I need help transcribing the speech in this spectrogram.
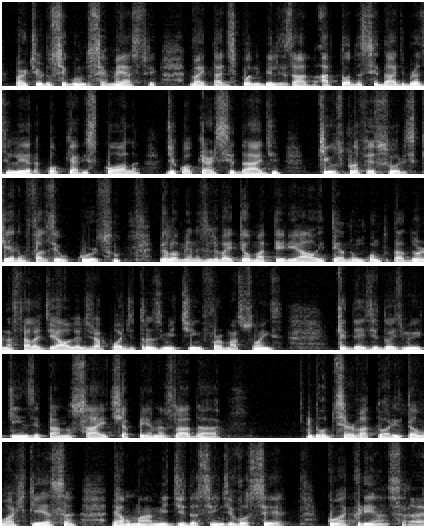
a partir do segundo semestre, vai estar disponibilizado a toda cidade brasileira, qualquer escola de qualquer cidade que os professores queiram fazer o curso, pelo menos ele vai ter o material e tendo um computador na sala de aula, ele já pode transmitir informações que desde 2015 está no site apenas lá da, do observatório. Então, eu acho que essa é uma medida assim de você com a criança, ah,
